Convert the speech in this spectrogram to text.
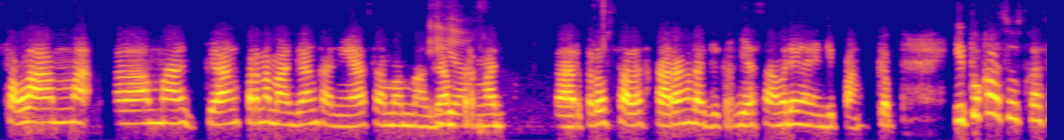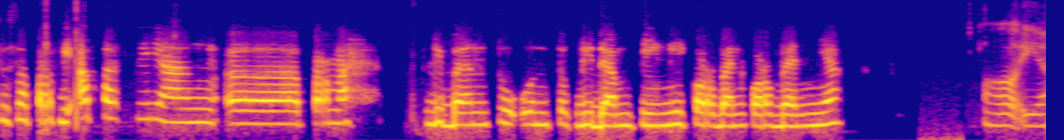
selama uh, magang, pernah magang kan ya, sama magang iya. pernah. Terus salah sekarang lagi kerja sama dengan yang di Pangkep. Itu kasus-kasus seperti apa sih yang uh, pernah dibantu untuk didampingi korban-korbannya? Oh iya,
